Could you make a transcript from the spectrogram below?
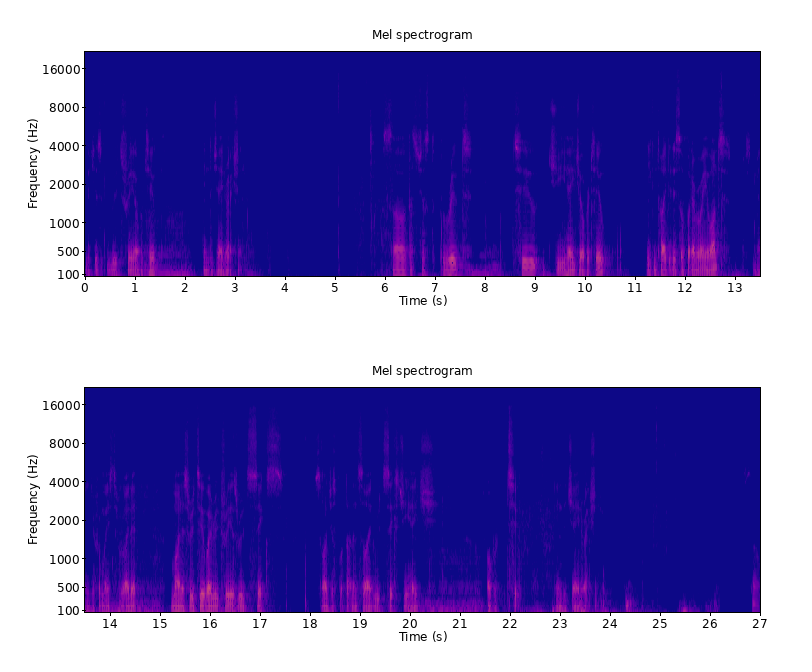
which is root 3 over 2 in the j direction so that's just root 2 gh over 2. You can tidy this up whatever way you want. There's many different ways to write it. Minus root 2 by root 3 is root 6. So I'll just put that inside root 6 gh over 2 in the j direction. So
